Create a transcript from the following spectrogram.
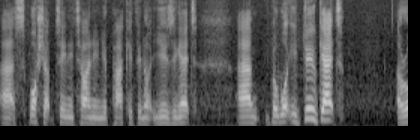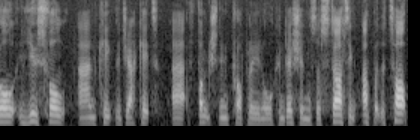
uh, squash up teeny tiny in your pack if you're not using it. Um, but what you do get are all useful and keep the jacket uh, functioning properly in all conditions. So starting up at the top,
